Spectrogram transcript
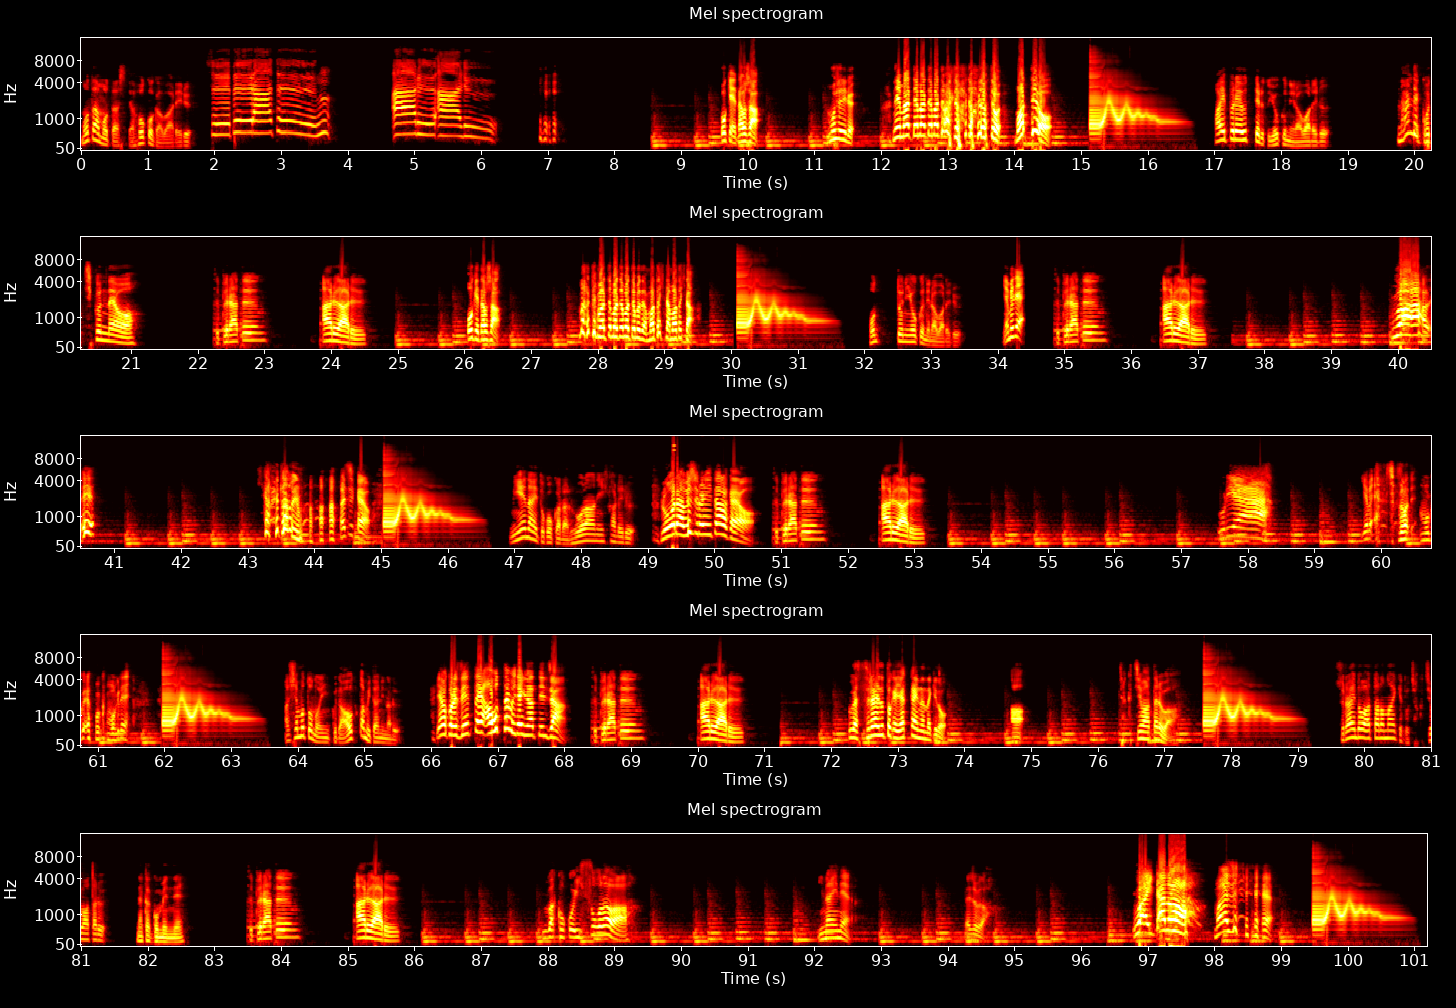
もたもたして矛が割れる。すべらせん。あるある。オッケー、倒した。もう一人いる。ねえ、待って待って待って待って待って待って待ってよハイプレ打ってるとよく狙われる。なんでこっち来んだよ。スプラトゥーン。あるある。オッケー、倒した。待って待って待って待って待って、また来たまた来た。本当によく狙われる。やめてスプラトゥーン。あるある。うわーえ？引かれたの今？マジかよ見えないとこからローラーに引かれる。ローラー後ろにいたのかよスプラトゥーン。あるある。うりゃーやべ、ちょっと待って、もぐれ、もぐもぐれ。足元のインクで煽ったみたいになる。いや、これ絶対煽ったみたいになってんじゃんスプラトゥーン。あるある。うわ、スライドとか厄介なんだけど。あ。着地は当たるわ。スライドは当たらないけど着地は当たる。なんかごめんね。スプラトゥーン。あるある。うわ、ここいそうだわ。いないね。大丈夫だ。うわ、いたのマジ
